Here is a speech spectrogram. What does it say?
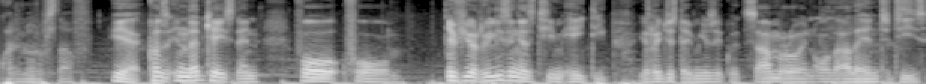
quite a lot of stuff. Yeah, because in that case, then for for if you're releasing as Team A Deep, you register music with Samro and all the other entities.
